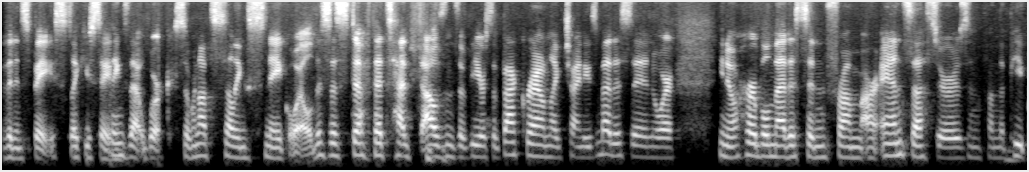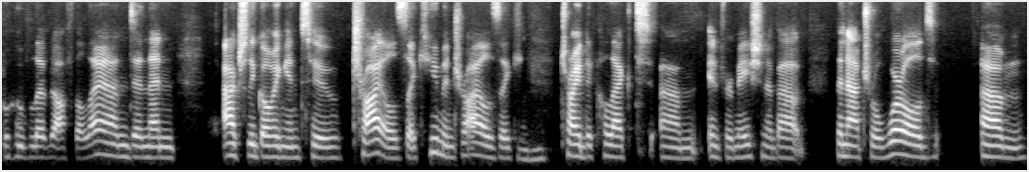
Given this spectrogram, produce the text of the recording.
evidence based, like you say, things that work. So we're not selling snake oil. This is stuff that's had thousands of years of background, like Chinese medicine or you know herbal medicine from our ancestors and from the people who've lived off the land, and then actually going into trials like human trials like Mhm. trying to collect um, information about the natural world um,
